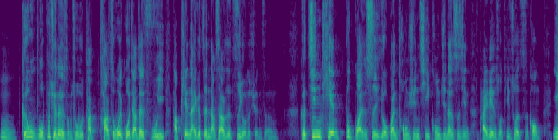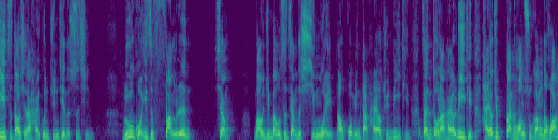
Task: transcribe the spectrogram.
嗯，可是我不觉得有什么错误，他他是为国家在服役，他偏哪一个政党是他的自由的选择。可今天不管是有关通讯器、空军那个事情，台联所提出的指控，一直到现在海坤军舰的事情，如果一直放任像马文君办公室这样的行为，然后国民党还要去力挺，战斗蓝还要力挺，还要去办黄曙光的话，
